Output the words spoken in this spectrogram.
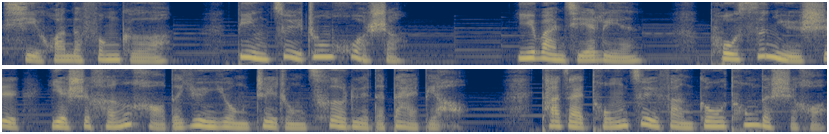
喜欢的风格，并最终获胜。伊万杰林。普斯女士也是很好的运用这种策略的代表。她在同罪犯沟通的时候，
